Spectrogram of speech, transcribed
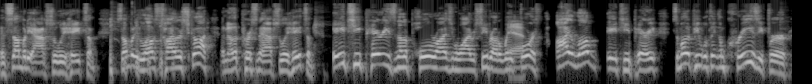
and somebody absolutely hates him. Somebody loves Tyler Scott, another person absolutely hates him. A.T. Perry is another polarizing wide receiver out of Wake Yeah. Forest. I love A.T. Perry. Some other people think I'm crazy for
